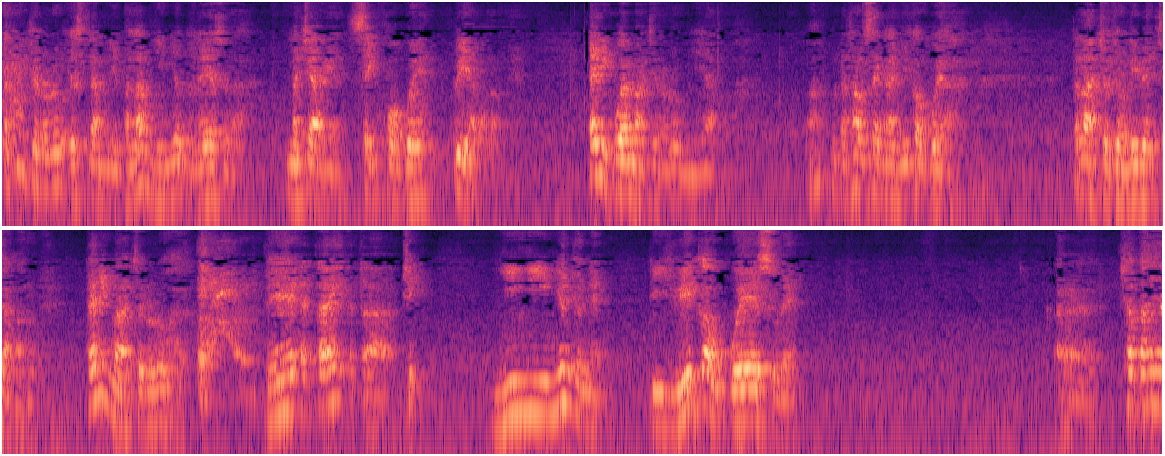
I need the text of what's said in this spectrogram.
အခုကျွန်တော်တို့အစ္စလာမ်တွေဘလောက်ညီညွတ်တယ်လဲဆိုတာမကြခင်စိတ်ခေါ်ပွဲတွေ့ရပါတော့မယ်အဲ့ဒီပွဲမှာကျွန်တော်တို့မြင်ရပါပါနော်2015ရေကောက်ပွဲဟာတလားကြော်ကြော်လေးပဲကြာပါတော့တယ်အဲ့ဒီမှာကျွန်တော်တို့ဟာ ဘယ်အတိုင်းအတာဖြစ်ညီညီညွတ်ညွတ်နဲ့ဒီရွေးကောက်ပွဲဆိုတဲ့အဲဖြတ်တန်းရ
